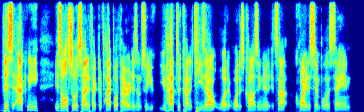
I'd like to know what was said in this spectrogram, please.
this acne is also a side effect of hypothyroidism, so you, you have to kind of tease out what what is causing it. It's not quite as simple as saying,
